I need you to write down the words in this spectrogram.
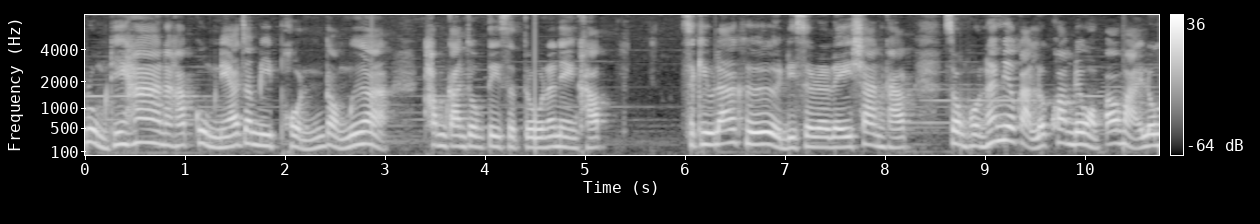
กลุ่มที่ 5 นะครับ กลุ่มนี้จะมีผลต่อเมื่อทำการโจมตีศัตรูนั่นเองครับ สกิลแรกคือ deceleration ครับ ส่งผลให้มีโอกาสลดความเร็วของเป้าหมายลง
